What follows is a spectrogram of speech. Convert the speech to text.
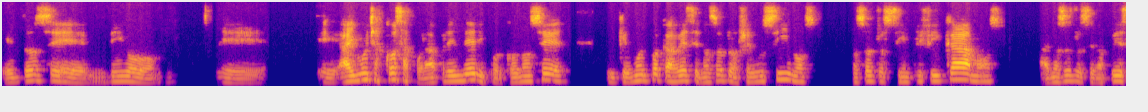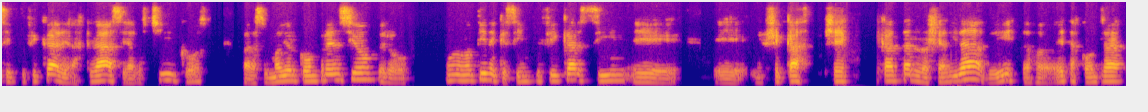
Entonces, digo, eh, eh, hay muchas cosas por aprender y por conocer y que muy pocas veces nosotros reducimos, nosotros simplificamos, a nosotros se nos pide simplificar en las clases, a los chicos, para su mayor comprensión, pero uno no tiene que simplificar sin eh, eh la realidad de estas, estas contra,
